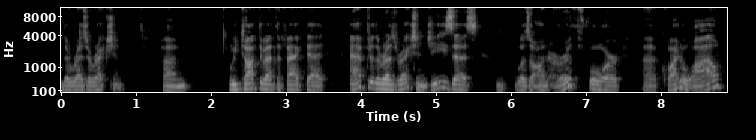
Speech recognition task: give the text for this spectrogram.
the resurrection. Um, we talked about the fact that after the resurrection, Jesus was on earth for uh, quite a while,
